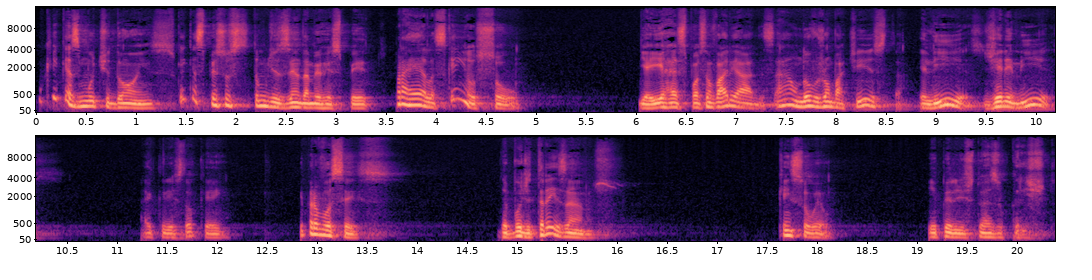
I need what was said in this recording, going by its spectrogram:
o que, que as multidões, o que, que as pessoas estão dizendo a meu respeito? Para elas, quem eu sou? E aí as respostas são variadas. Ah, um novo João Batista, Elias, Jeremias. Aí Cristo, ok. E para vocês? Depois de três anos, quem sou eu? E Pedro diz: Tu és o Cristo,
